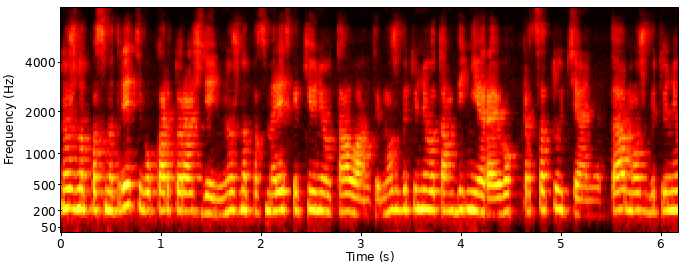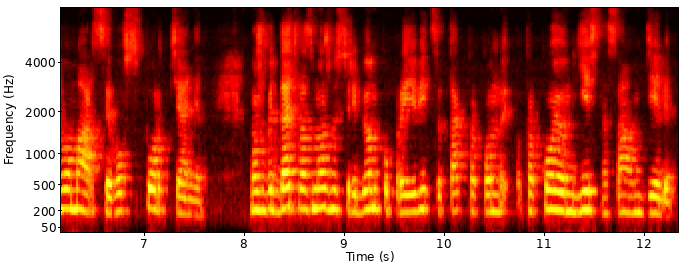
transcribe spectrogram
Нужно посмотреть его карту рождения, нужно посмотреть, какие у него таланты. Может быть, у него там Венера, его в красоту тянет, да? может быть, у него Марс, его в спорт тянет. Может быть, дать возможность ребенку проявиться так, как он, какой он есть на самом деле.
